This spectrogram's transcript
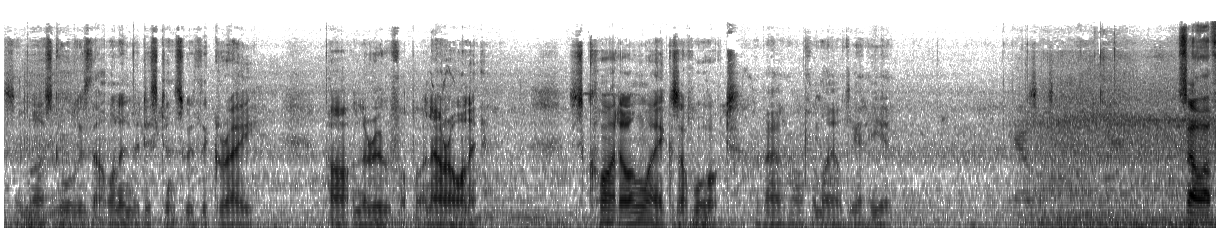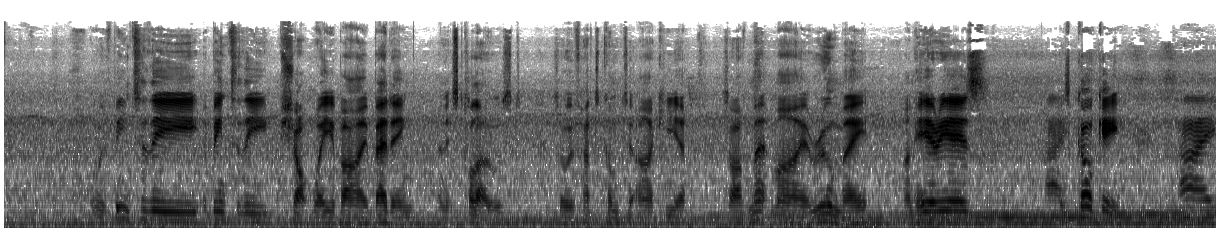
So my school is that one in the distance with the grey part on the roof. I'll put an arrow on it. It's quite a long way because I've walked about half a mile to get here. So I've we've been to the been to the shop where you buy bedding and it's closed. So we've had to come to IKEA. So I've met my roommate and here he is. Hi. It's Cookie. Hi.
